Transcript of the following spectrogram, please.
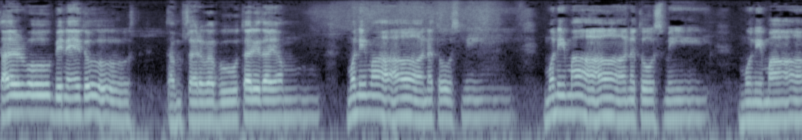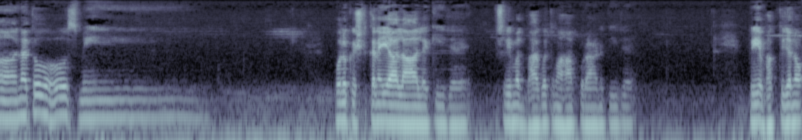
तर्वो विनेदुस्तं सर्वभूतहृदयं। मुनिमानतोऽस्मि। मुनिमानतोऽस्मि। मुनिमानतोऽस्मि। बोलो कृष्ण कन्हैया लाल की जय। श्रीमद् भागवत महापुराण की जय। प्रिय भक्तजनों,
